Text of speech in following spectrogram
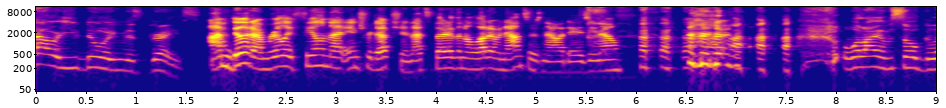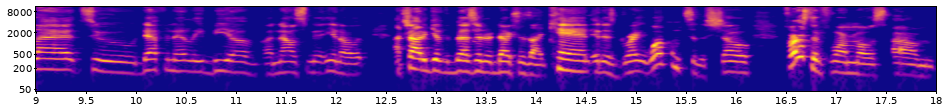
How are you doing, Miss Grace? I'm good. I'm really feeling that introduction. That's better than a lot of announcers nowadays, you know? well, I am so glad to definitely be of announcement. You know, I try to give the best introductions I can. It is great. Welcome to the show. First and foremost, um,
